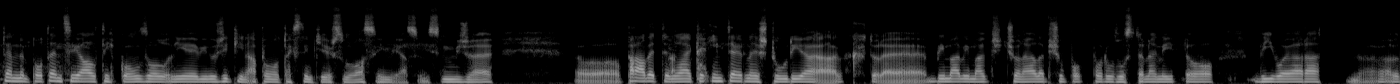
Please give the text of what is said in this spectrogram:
ten potenciál tých konzol nie je využitý naplno, tak s tým tiež súhlasím. Ja si myslím, že uh, práve tie nejaké interné štúdia, ktoré by mali mať čo najlepšiu podporu zo strany toho vývojára uh,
